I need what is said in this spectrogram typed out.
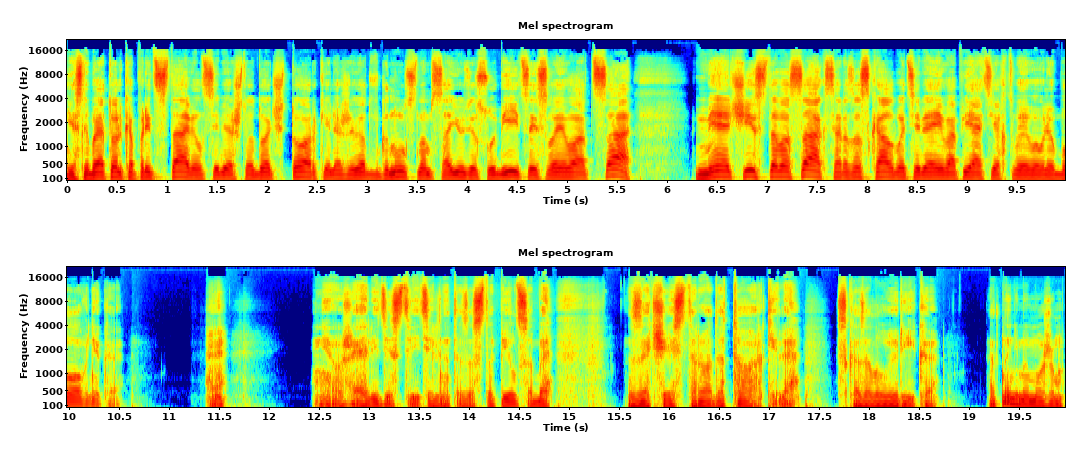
Если бы я только представил себе, что дочь Торкеля живет в гнусном союзе с убийцей своего отца, меч чистого сакса разыскал бы тебя и в объятиях твоего любовника. «Неужели действительно ты заступился бы за честь рода Торкеля?» — сказала Урика. «Отныне мы можем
